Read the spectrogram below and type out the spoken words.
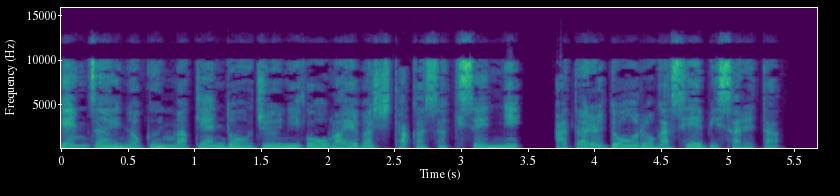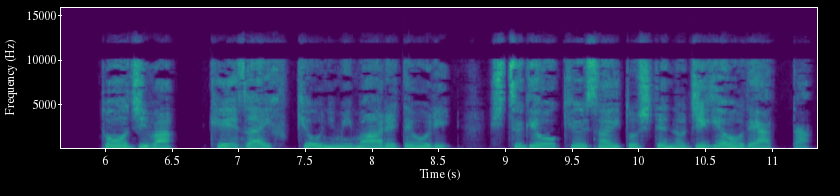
現在の群馬県道12号前橋高崎線に当たる道路が整備された。当時は経済不況に見舞われており、失業救済としての事業であった。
